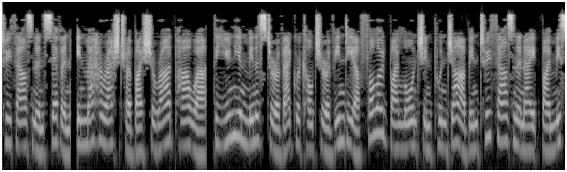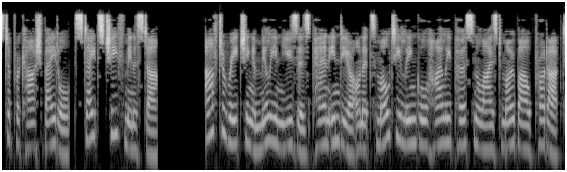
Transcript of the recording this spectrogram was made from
2007, in Maharashtra by Sharad Pawar, the Union Minister of Agriculture of India followed by launch in Punjab in 2008 by Mr. Prakash Badal, state's chief minister. After reaching a million users pan-India on its multilingual highly personalized mobile product,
